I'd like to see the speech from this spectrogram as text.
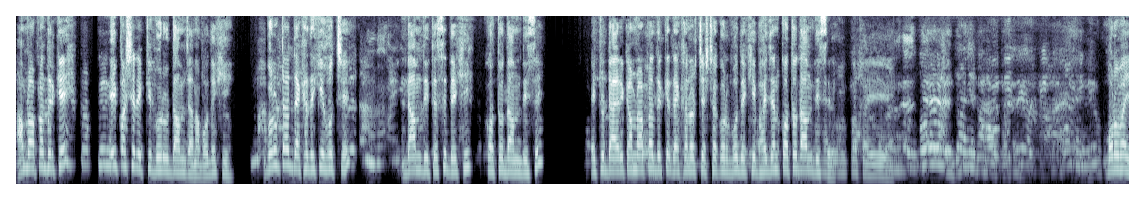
আমরা আপনাদেরকে এই পাশের একটি গরুর দাম জানাব দেখি। গরুটার দেখা দেখি হচ্ছে। দাম দিতেছে, দেখি কত দাম দিছে। একটু ডাইরেক্ট আমরা আপনাদেরকে দেখানোর চেষ্টা করব, দেখি ভাইজান কত দাম দিছে। বড় ভাই,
